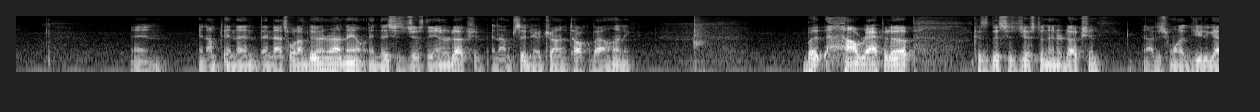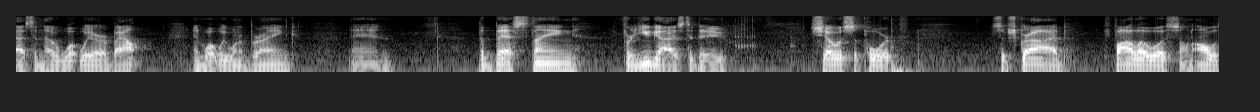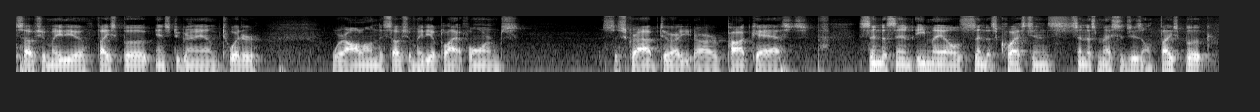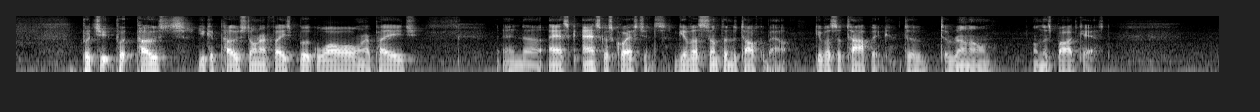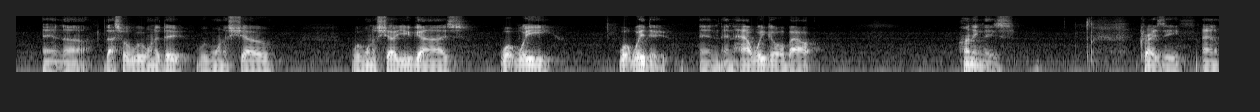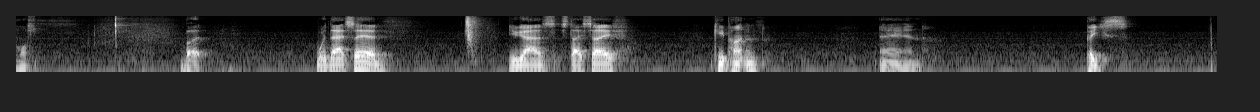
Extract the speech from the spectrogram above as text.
And and I'm and then and that's what I'm doing right now. And this is just the introduction. And I'm sitting here trying to talk about hunting. But I'll wrap it up because this is just an introduction. I just wanted you guys to know what we are about and what we want to bring. And the best thing for you guys to do, show us support, subscribe Follow us on all the social media Facebook, Instagram, Twitter. We're all on the social media platforms. Subscribe to our, our podcasts. Send us in emails, send us questions, send us messages on Facebook. Put you put posts. You could post on our Facebook wall on our page, and uh, ask ask us questions. Give us something to talk about. Give us a topic to to run on on this podcast. And uh, that's what we want to do. We want to show we want to show you guys what we what we do and and how we go about hunting these crazy animals. But with that said, you guys stay safe, keep hunting, and Peace.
